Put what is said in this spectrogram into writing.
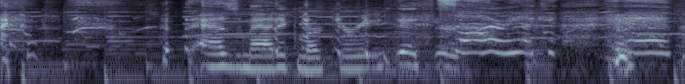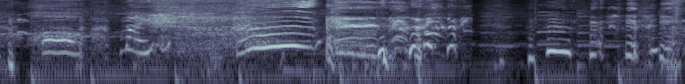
Asthmatic Mercury. Yeah, sure. Sorry, I can't. Oh, my. this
